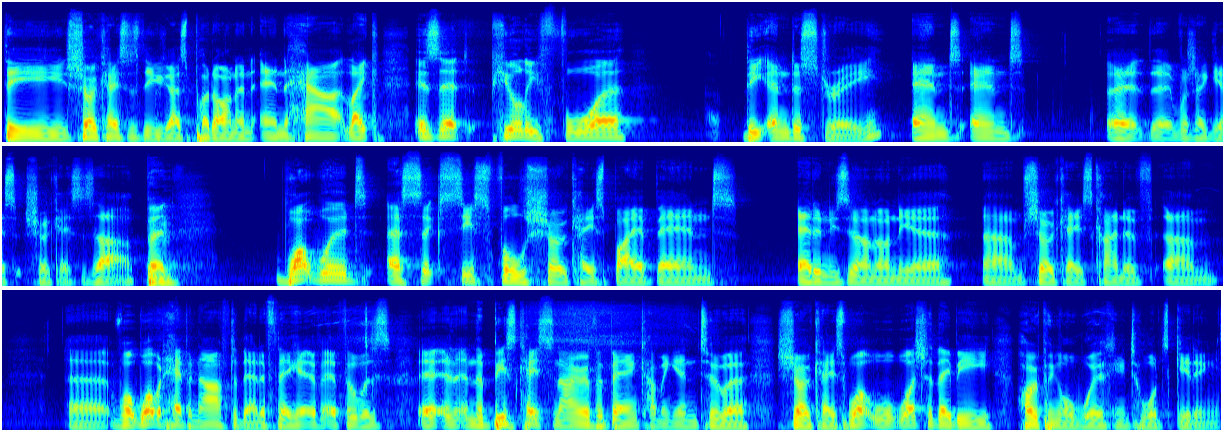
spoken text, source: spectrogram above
the showcases that you guys put on, and and how like is it purely for the industry and and uh, which I guess showcases are, but what would a successful showcase by a band at a New Zealand on air um, showcase kind of um, uh, what what would happen after that if they have, if it was in, in the best case scenario of a band coming into a showcase what what should they be hoping or working towards getting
